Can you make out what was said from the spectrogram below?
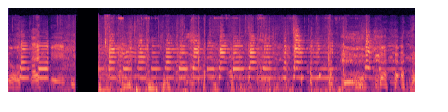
okay.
